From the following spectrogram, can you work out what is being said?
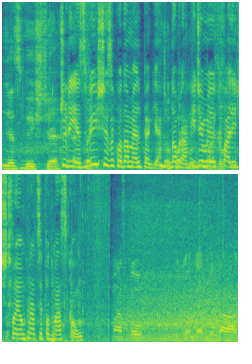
jest wyjście. Czyli jest LPG. wyjście, zakładamy LPG. Dokładnie, Dobra, idziemy bardzo chwalić ładnie. Twoją pracę pod maską. Maską wygląda to tak.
